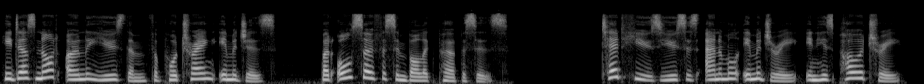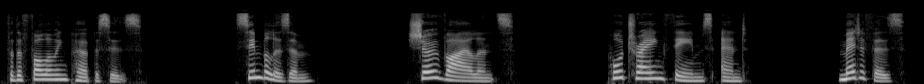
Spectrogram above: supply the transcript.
He does not only use them for portraying images, but also for symbolic purposes. Ted Hughes uses animal imagery in his poetry for the following purposes symbolism, show violence, portraying themes, and metaphors.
